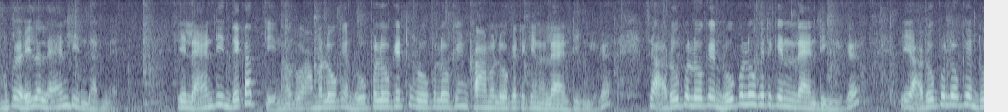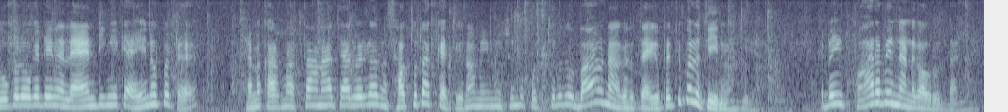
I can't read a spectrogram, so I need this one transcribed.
අපි වෙයිලා ලෑන්ඩින් දන්නේ ඒ ලෑන්ඩින් දෙකක් තියෙනවා. රාම ලෝකෙන් රූප ලෝකෙට රූප ලෝකෙන් කාම ලෝකෙට කියන ලෑන්ඩින් එක. ඒ අරූප ලෝකෙන් රූප ලෝකෙට කියන ලෑන්ඩින් එක. ඒ අරූප ලෝකෙන් රූප ලෝකෙට එන ලෑන්ඩින් එක ඇහෙනකොට හැම කර්මස්ථානාචාර්යවලටම සතුටක් ඇති වෙනවා. මේ මිනිස්සුන්ට කොච්චරද භාවනා කරતા ඒක ප්‍රතිඵල තියෙනවා කියලා. හැබැයි පාර පෙන්වන්න කවුරුත් දන්නේ නැහැ.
